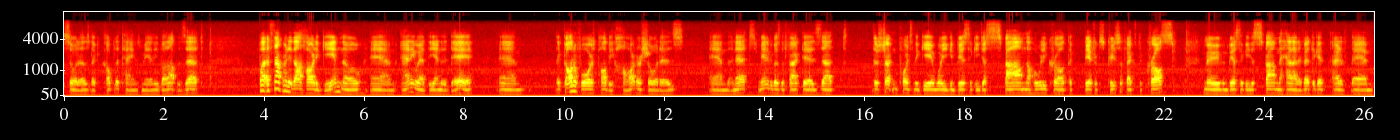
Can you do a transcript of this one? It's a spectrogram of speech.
so it was like a couple of times mainly but that was it. But it's not really that hard a game though. Um, anyway at the end of the day um, like God of War is probably harder, so it is, um, than it. Mainly because the fact is that there's certain points in the game where you can basically just spam the Holy Cross, the Beatrix Crucifix, the cross move, and basically just spam the hell out of it to get out of um,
